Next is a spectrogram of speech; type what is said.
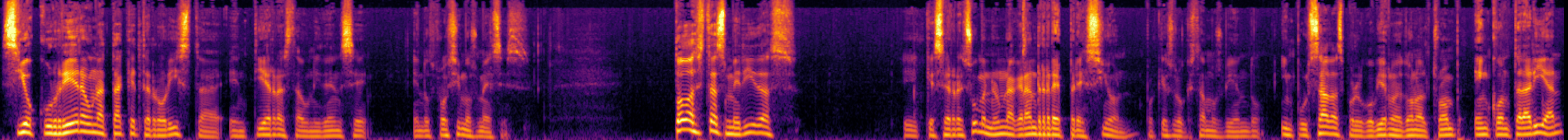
Si ocurriera un ataque terrorista en tierra estadounidense en los próximos meses, todas estas medidas eh, que se resumen en una gran represión, porque eso es lo que estamos viendo, impulsadas por el gobierno de Donald Trump, encontrarían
